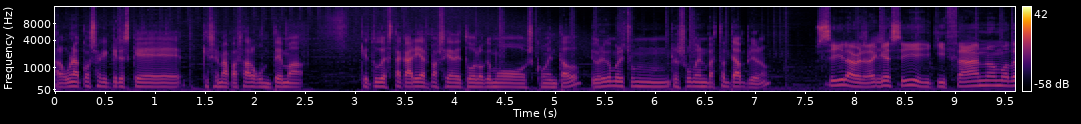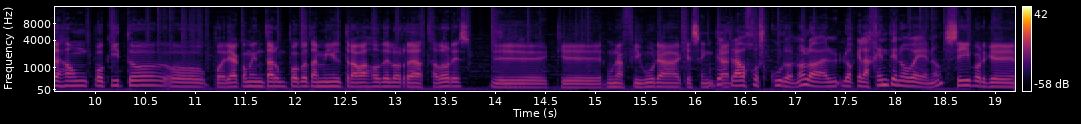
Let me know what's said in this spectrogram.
alguna cosa que crees que, que se me ha pasado, algún tema que tú destacarías más allá de todo lo que hemos comentado? Yo creo que hemos hecho un resumen bastante amplio, ¿no? Sí, la verdad que sí. Y quizás nos hemos dejado un poquito, o podría comentar un poco también el trabajo de los redactadores, eh, que es una figura que se encarga. El trabajo oscuro, ¿no? Lo, que la gente no ve, ¿no? Sí, porque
